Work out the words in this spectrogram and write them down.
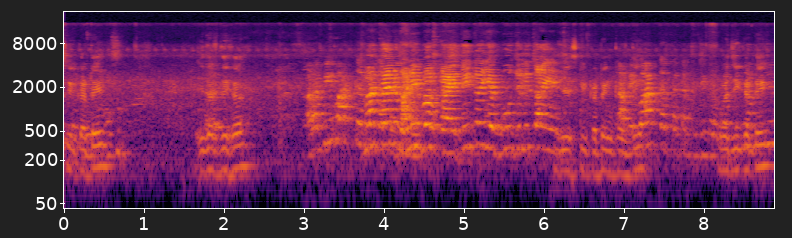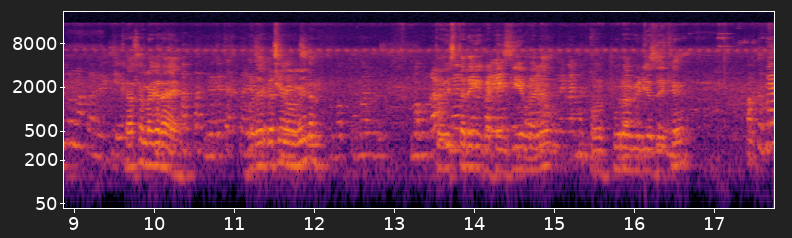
इसकी कटिंग इधर देखा। ये इसकी कटिंग कर दी। वजी कटिंग कैसा लग रहा है? बढ़िया कटिंग हो गई ना? तो इस तरह की कटिंग की है मैंने, और पूरा वीडियो देखें। मैं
